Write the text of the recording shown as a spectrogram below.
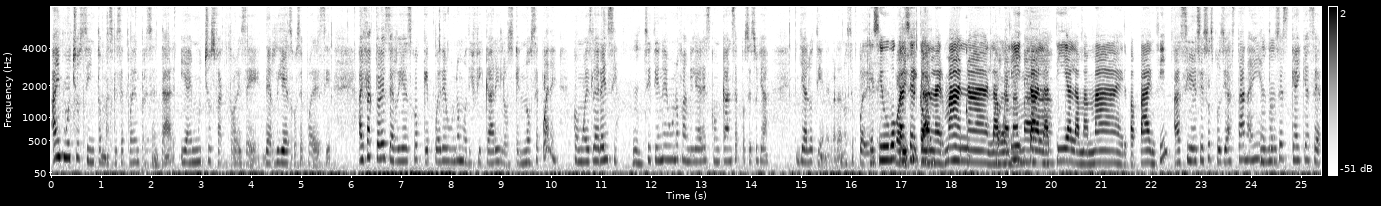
Hay muchos síntomas que se pueden presentar y hay muchos factores de, de riesgo, se puede decir. Hay factores de riesgo que puede uno modificar y los que no se puede, como es la herencia. Si tiene uno familiares con cáncer, pues eso ya ya lo tiene, ¿verdad? No se puede. Que si hubo cáncer con la hermana, la abuelita, la, tía, la mamá, el papá, en fin. Así es, esos pues ya están ahí. Entonces, ¿qué hay que hacer?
